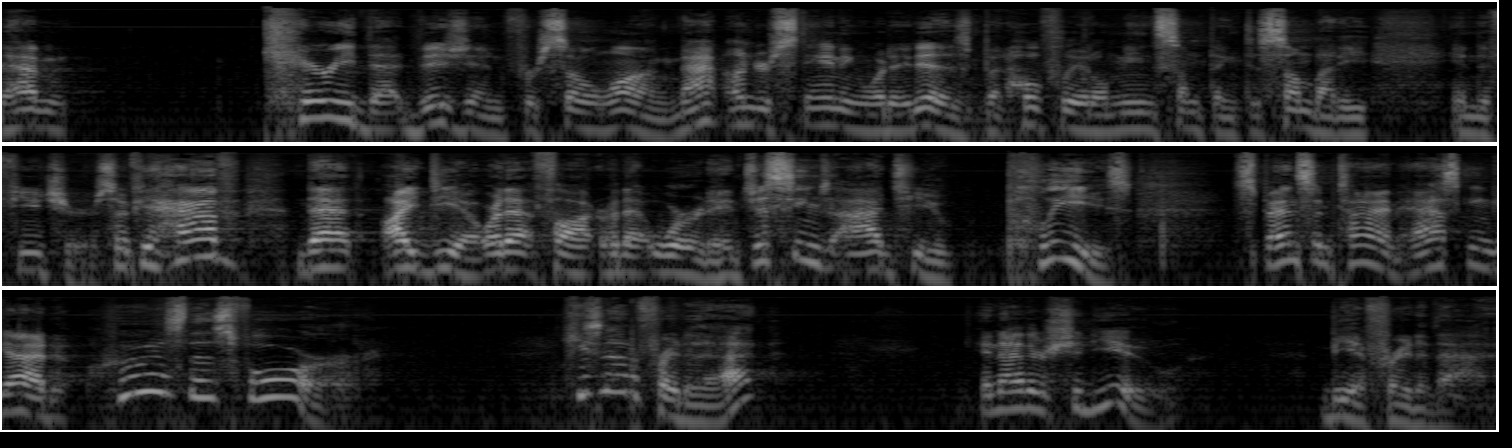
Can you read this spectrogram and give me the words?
to have carried that vision for so long, not understanding what it is, but hopefully it'll mean something to somebody in the future. So if you have that idea or that thought or that word and it just seems odd to you, please spend some time asking God, who is this for? He's not afraid of that. And neither should you be afraid of that.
